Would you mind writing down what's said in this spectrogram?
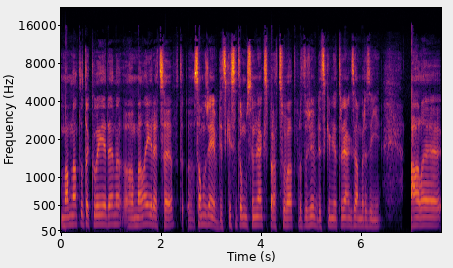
mám na to takový jeden uh, malý recept. Samozřejmě vždycky si to musím nějak zpracovat, protože vždycky mě to nějak zamrzí. Ale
